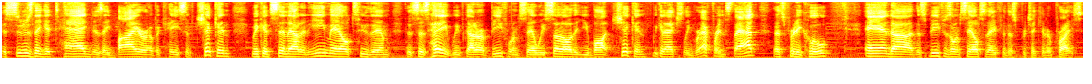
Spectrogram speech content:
as soon as they get tagged as a buyer of a case of chicken we could send out an email to them that says hey we've got our beef on sale. We saw that you bought chicken. We can actually reference that. That's pretty cool. And uh, this beef is on sale today for this particular price.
